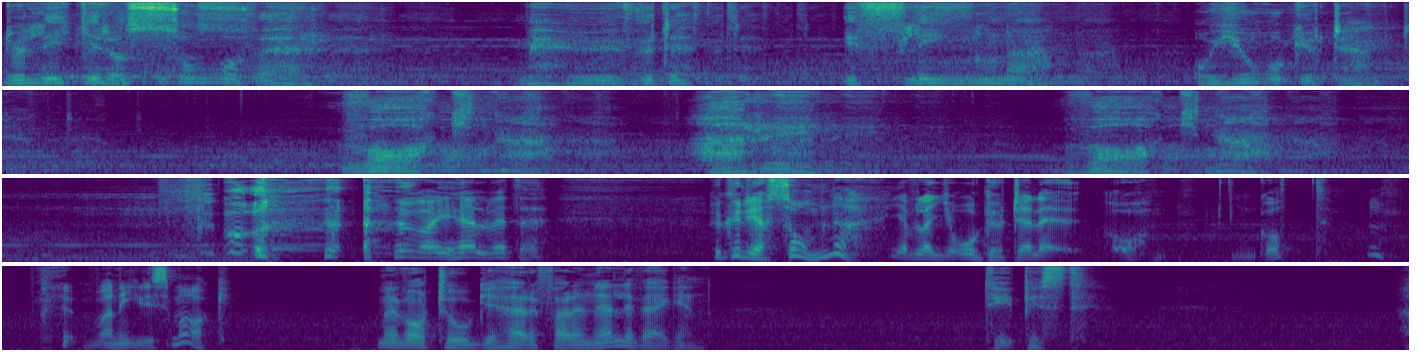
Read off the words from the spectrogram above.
Du ligger och sover med huvudet i flingorna och yoghurten. Vakna, Harry. Vakna. Vad i helvete? Hur kunde jag somna? Jävla yoghurt eller... Åh, gott. Vaniljsmak. Men vart tog herr Farinelli vägen? Typiskt. Ah,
